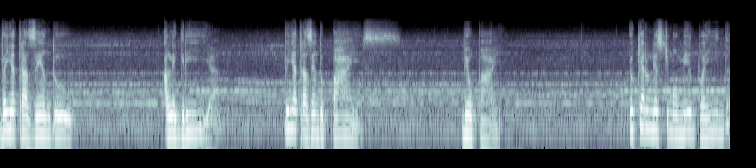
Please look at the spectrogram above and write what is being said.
venha trazendo alegria, venha trazendo paz. Meu Pai, eu quero neste momento ainda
